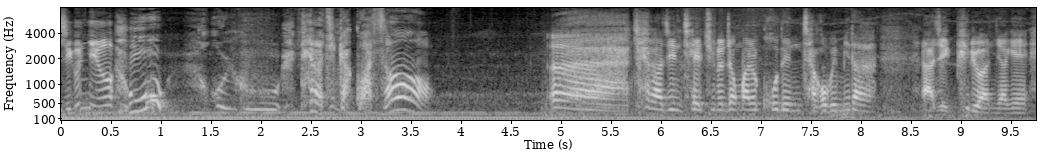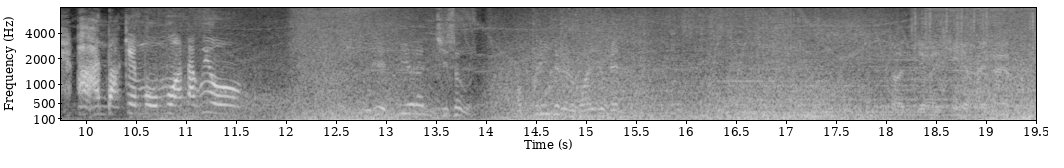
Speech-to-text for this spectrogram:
제 로봇이군요. 오, 어이구, 테라진 갖고 왔어. 아, 테라진 채취는 정말 고된 작업입니다. 아직 필요한 양의 반밖에 못 모았다고요. 우리의 뛰어난 지성으로 업그레이드를 완료했다. 전쟁을 시작할까요?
